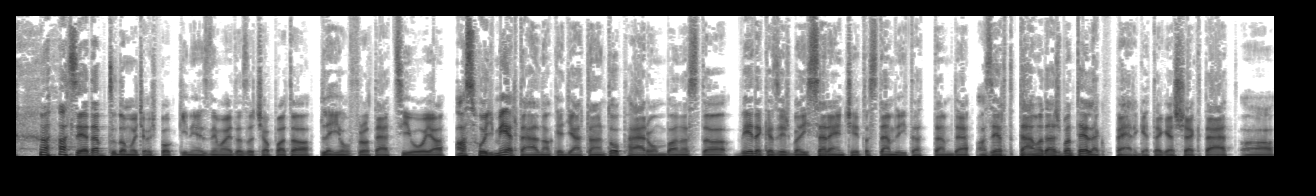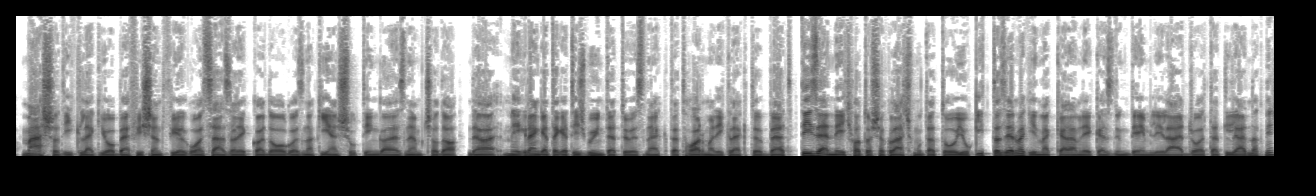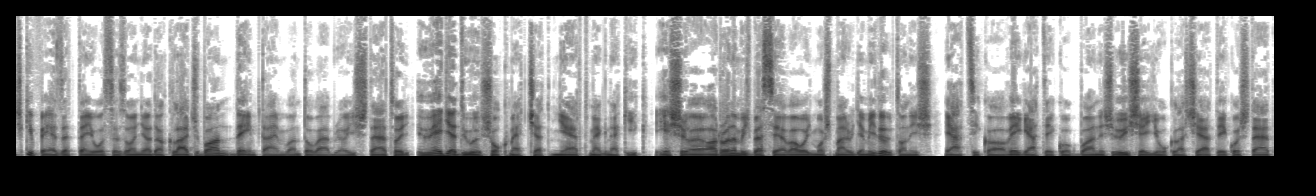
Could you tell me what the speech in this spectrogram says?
azért nem tudom, hogy hogy fog kinézni majd az a csapat a playoff rotációja. Az, hogy miért állnak egyáltalán top 3-ban, azt a védekezésbeli szerencsét azt említettem, de azért támadásban tényleg pergetegesek, tehát a második legjobb efficient efficient field goal százalékkal dolgoznak, ilyen shootinggal ez nem csoda, de még rengeteget is büntetőznek, tehát harmadik legtöbbet. 14 hatos a klács mutatójuk, itt azért megint meg kell emlékeznünk Dame Lillardról, tehát Lillardnak nincs kifejezetten jó szezonja, a klácsban Dame Time van továbbra is, tehát hogy ő egyedül sok meccset nyert meg nekik, és arról nem is beszélve, hogy most már ugye Middleton is játszik a végjátékokban, és ő is egy jó klács játékos, tehát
